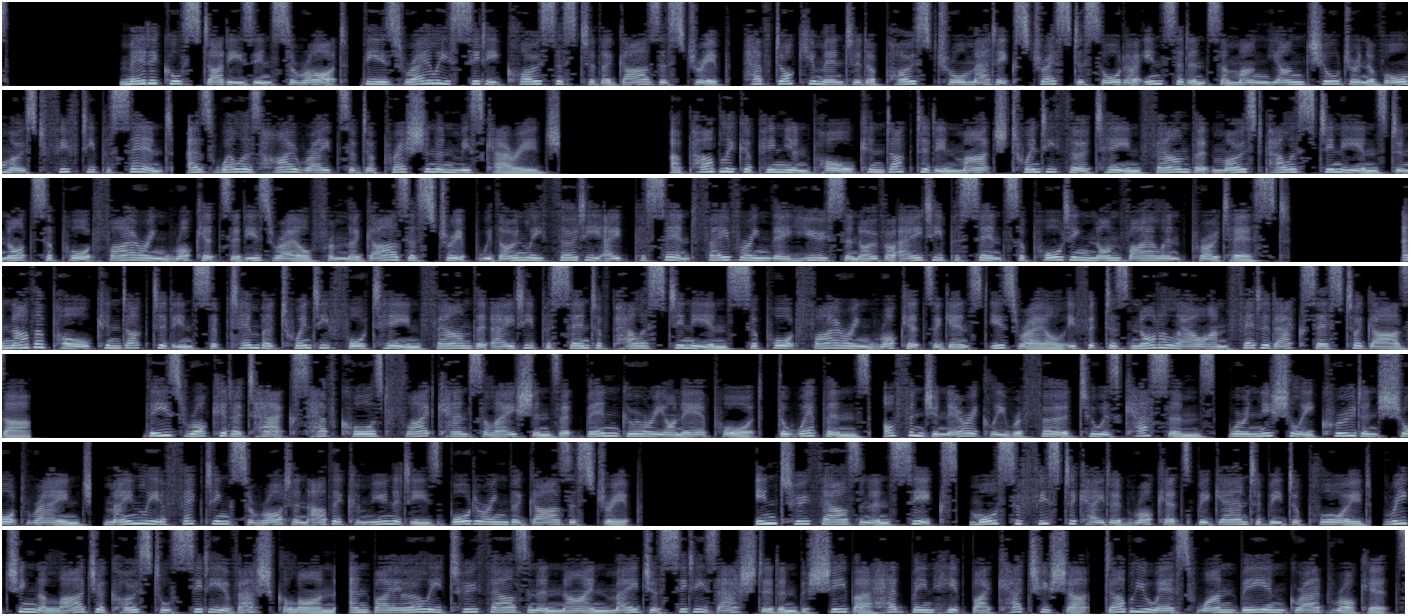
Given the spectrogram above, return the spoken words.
Medical studies in Sderot, the Israeli city closest to the Gaza Strip, have documented a post-traumatic stress disorder incidence among young children of almost 50%, as well as high rates of depression and miscarriage. A public opinion poll conducted in March 2013 found that most Palestinians do not support firing rockets at Israel from the Gaza Strip with only 38% favoring their use and over 80% supporting nonviolent protest. Another poll conducted in September 2014 found that 80% of Palestinians support firing rockets against Israel if it does not allow unfettered access to Gaza. These rocket attacks have caused flight cancellations at Ben Gurion Airport. The weapons, often generically referred to as Qassams, were initially crude and short range, mainly affecting Sderot and other communities bordering the Gaza Strip. In 2006, more sophisticated rockets began to be deployed, reaching the larger coastal city of Ashkelon, and by early 2009 major cities Ashdod and Beersheba had been hit by Katyusha, WS-1B and Grad rockets.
